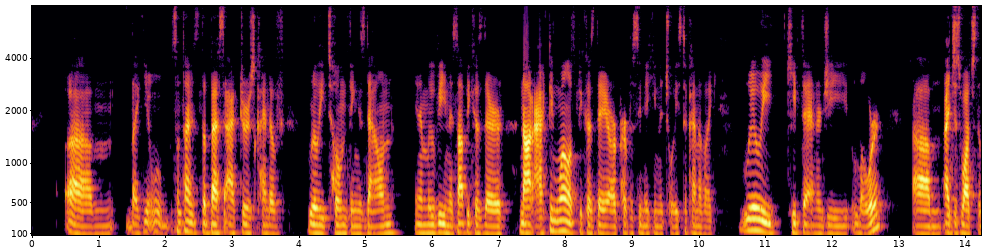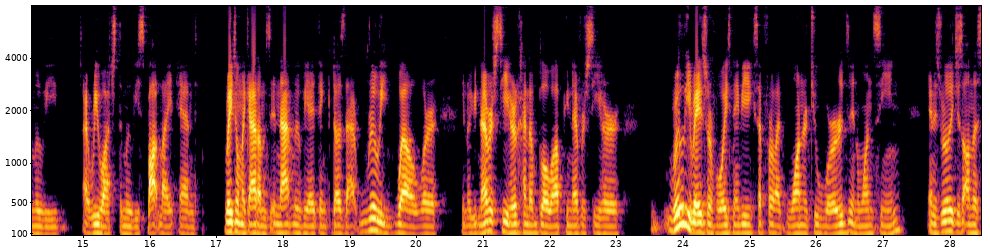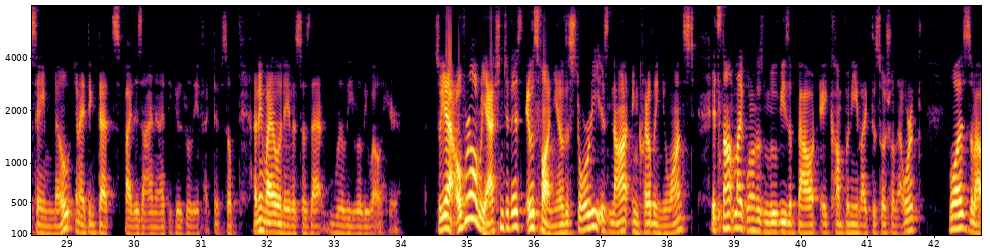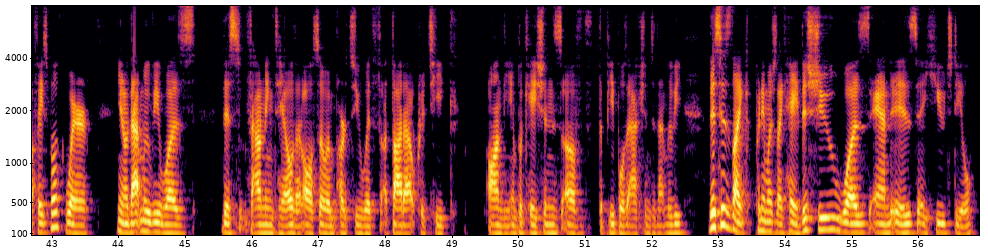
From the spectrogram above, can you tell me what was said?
um, like you know sometimes the best actors kind of really tone things down in a movie, and it's not because they're not acting well. It's because they are purposely making the choice to kind of like really keep the energy lower. Um, I just watched the movie. I rewatched the movie Spotlight, and Rachel McAdams in that movie, I think, does that really well. Where you know you never see her kind of blow up you never see her really raise her voice maybe except for like one or two words in one scene and it's really just on the same note and i think that's by design and i think it was really effective so i think viola davis does that really really well here so yeah overall reaction to this it was fun you know the story is not incredibly nuanced it's not like one of those movies about a company like the social network was about facebook where you know that movie was this founding tale that also imparts you with a thought out critique on the implications of the people's actions in that movie. This is like pretty much like, hey, this shoe was and is a huge deal.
